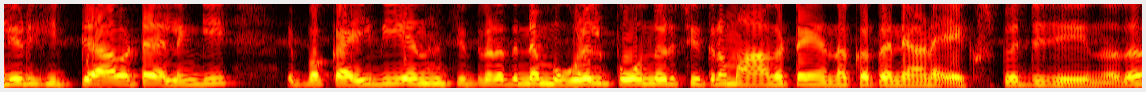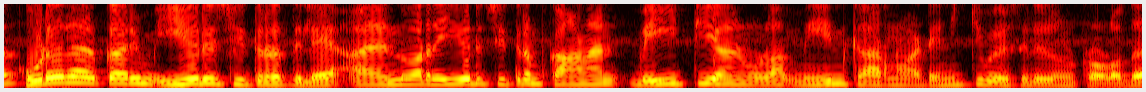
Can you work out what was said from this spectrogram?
വലിയൊരു ഹിറ്റ് ആവട്ടെ അല്ലെങ്കിൽ ഇപ്പോൾ കൈദി എന്ന ചിത്രത്തിന്റെ മുകളിൽ പോകുന്ന ഒരു ചിത്രം ആകട്ടെ എന്നൊക്കെ തന്നെയാണ് എക്സ്പെക്ട് ചെയ്യുന്നത്. കൂടുതൽ ആൾക്കാരും ഈ ഒരു ചിത്രത്തിലെ എന്ന് പറഞ്ഞാൽ ഈ ഒരു ചിത്രം കാണാൻ വെയിറ്റ് ചെയ്യാനുള്ള മെയിൻ കാരണമായിട്ട് എനിക്ക് പേഴ്സണലി തോന്നിയിട്ടുള്ളത്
